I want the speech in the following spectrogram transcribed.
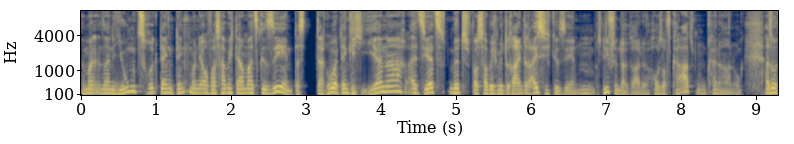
wenn man in seine Jugend zurückdenkt, denkt man ja auch, was habe ich damals gesehen? Das, darüber denke ich eher nach, als jetzt mit, was habe ich mit 33 gesehen? Hm, was lief denn da gerade? House of Cards? Hm, keine Ahnung. Also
